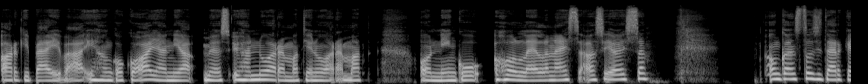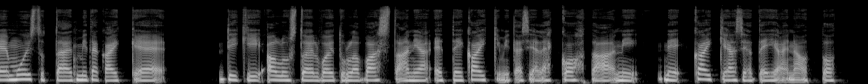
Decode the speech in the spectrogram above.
arkipäivää ihan koko ajan ja myös yhä nuoremmat ja nuoremmat on niin kuin holleilla näissä asioissa. On myös tosi tärkeää muistuttaa, että mitä kaikkea digialustoilla voi tulla vastaan ja ettei kaikki mitä siellä kohtaa, niin ne kaikki asiat ei aina ole totta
